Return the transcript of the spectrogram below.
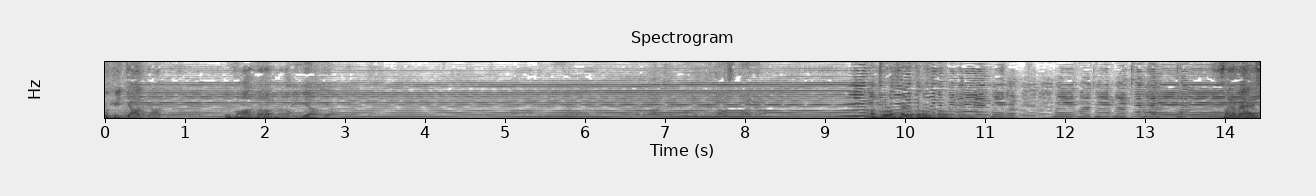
اس شعر نے صوفی وہاں ذرا کیا اب تھوڑا سیٹ کرو۔ فرمائش،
